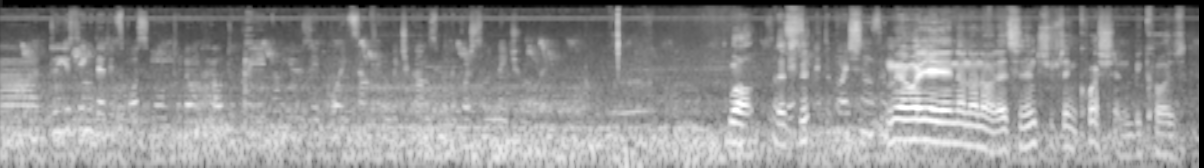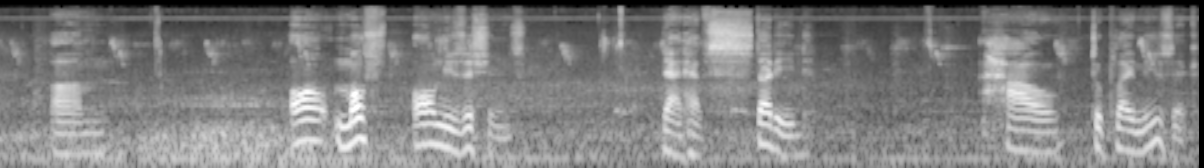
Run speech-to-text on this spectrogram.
Uh, do you think that it's possible to learn how to create music, or it's something which comes with a person naturally? Well, So that's the, questions. No, well, yeah, yeah, no, no, no. That's an interesting question because um, all most all musicians that have studied how to play music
